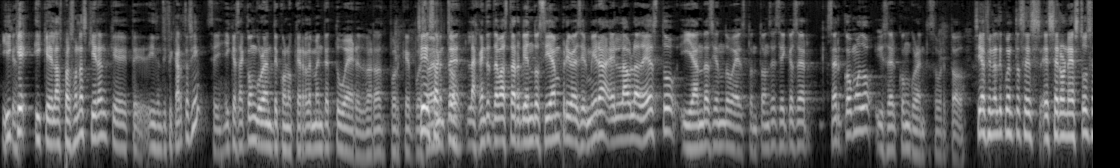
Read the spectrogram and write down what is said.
y, que, y que las personas quieran que te identificarte así. Sí, y que sea congruente con lo que realmente tú eres, ¿verdad? Porque pues obviamente la gente te va a estar viendo siempre y va a decir, mira, él habla de esto y anda haciendo esto. Entonces sí hay que ser, ser cómodo y ser congruente sobre todo. Sí, al final de cuentas es, es ser honestos,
